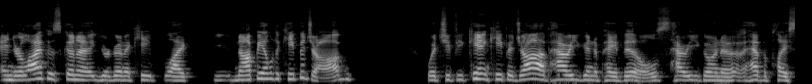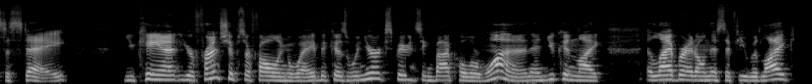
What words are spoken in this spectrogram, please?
and your life is gonna you're gonna keep like not be able to keep a job. Which, if you can't keep a job, how are you going to pay bills? How are you going to have a place to stay? You can't. Your friendships are falling away because when you're experiencing bipolar one, and you can like elaborate on this if you would like.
